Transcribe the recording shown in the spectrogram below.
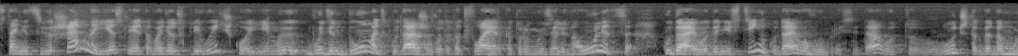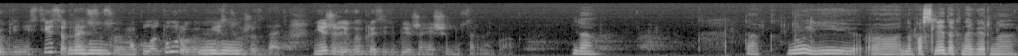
станет совершенной, если это войдет в привычку, и мы будем думать, куда же вот этот флайер, который мы взяли на улице, куда его донести и куда его выбросить. Да? Вот э, лучше тогда домой принести, собрать угу. всю свою макулатуру и вместе угу. уже сдать, нежели выбросить в ближайший мусорный бак. Да. Так, ну и э, напоследок, наверное,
